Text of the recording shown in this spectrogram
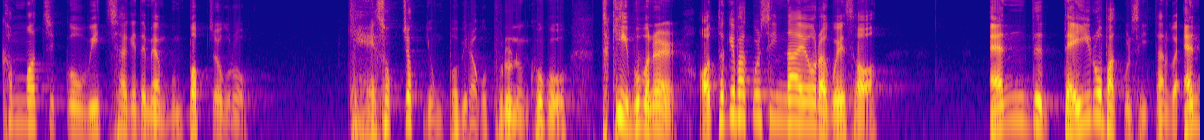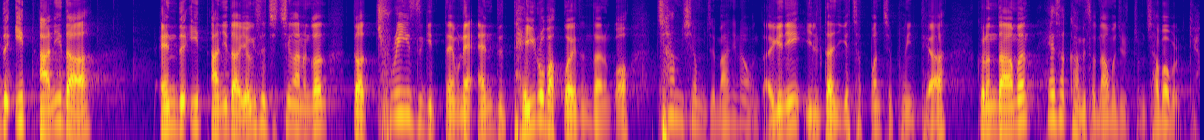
컴머 찍고 위치하게 되면 문법적으로 계속적 용법이라고 부르는 거고 특히 이 부분을 어떻게 바꿀 수 있나요?라고 해서 and day로 바꿀 수 있다는 거. and it 아니다. and it 아니다. 여기서 지칭하는 건 the trees이기 때문에 and day로 바꿔야 된다는 거. 참 시험 문제 많이 나온다. 알겠니? 일단 이게 첫 번째 포인트야. 그런 다음은 해석하면서 나머지를 좀 잡아볼게요.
